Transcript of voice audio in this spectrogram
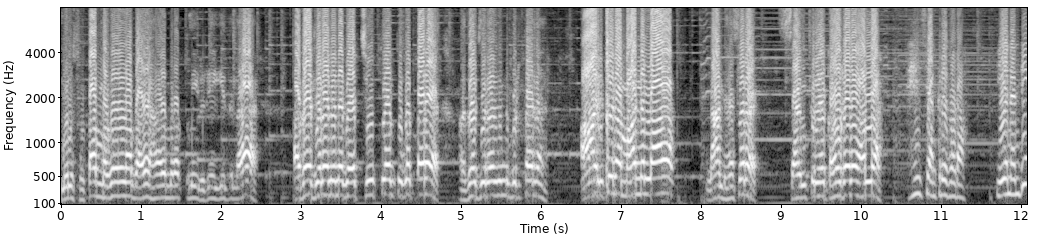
ನಿನ್ನ ಸುತ್ತ ಮಗಳನ್ನ ಬಾಯ ಹಾಳು ಮಾಡಕ್ ನೀ ರೆಡಿ ಆಗಿದ್ದಿಲ್ಲ? ಅದ ಜನ ನಿನಗ ಚೀತು ಅಂತ ಗೊತ್ತಾರೆ? ಅದ ಜನ ನಿನ್ ಬಿಡ್ತಾರ? ಆ ರೀತಿ ನಾ ಮಾನಲ್ಲ ನಾನ್ ಹೆಸರ ಶಂಕರ ಗೌಡರ ಅಲ್ಲ. ಹೇ ಶಂಕರೇಗೌಡ ಏನಂದಿ?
